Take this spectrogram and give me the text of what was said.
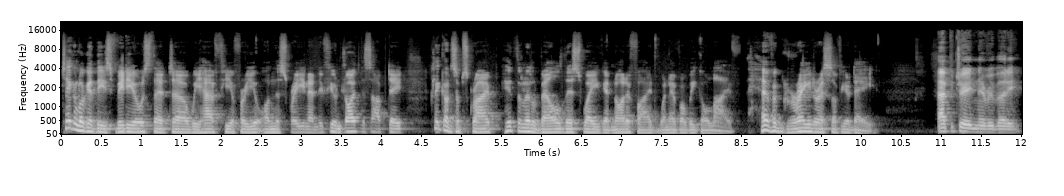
take a look at these videos that uh, we have here for you on the screen. And if you enjoyed this update click on subscribe, hit the little bell. This way you get notified whenever we go live. Have a great rest of your day. Happy trading, everybody.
